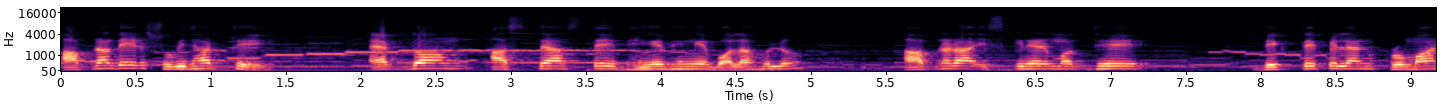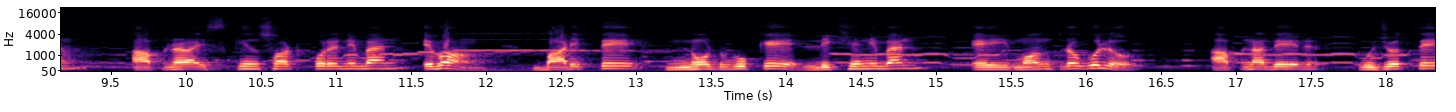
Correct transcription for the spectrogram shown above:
আপনাদের সুবিধার্থে একদম আস্তে আস্তে ভেঙে ভেঙে বলা হলো আপনারা স্ক্রিনের মধ্যে দেখতে পেলেন প্রমাণ আপনারা স্ক্রিনশট করে নেবেন এবং বাড়িতে নোটবুকে লিখে নেবেন এই মন্ত্রগুলো আপনাদের পুজোতে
